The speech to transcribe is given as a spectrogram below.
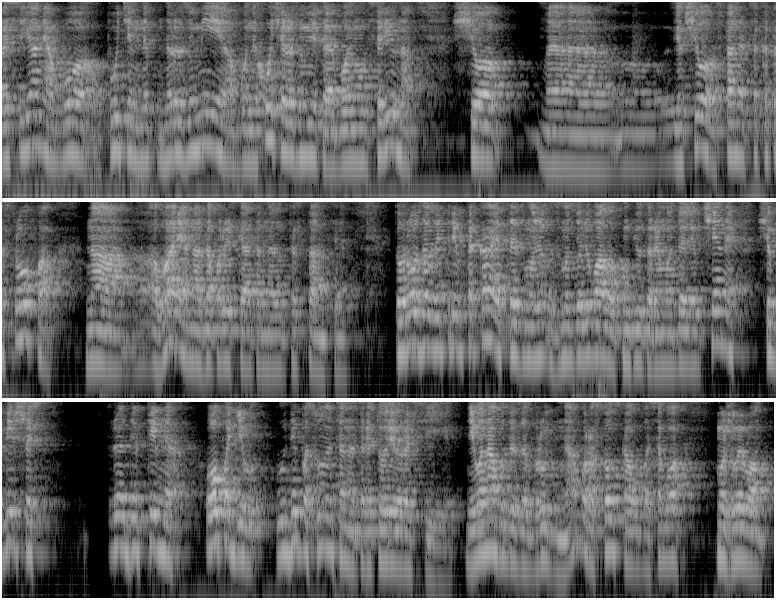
росіяни або Путін не, не розуміє, або не хоче розуміти, або йому все рівно, що е, якщо станеться катастрофа на аварія на Запорізькій атомній електростанції, то роза вітрів така, і це змоделювало комп'ютери моделі вчені, що більшість радіоактивних опадів вони посунуться на територію Росії. І вона буде забруднена або Ростовська область, або, можливо,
